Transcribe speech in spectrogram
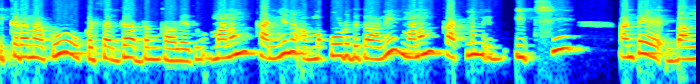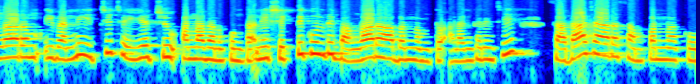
ఇక్కడ నాకు ఒకటి సరిగ్గా అర్థం కాలేదు. మనం కన్యను అమ్మకూడదు కానీ మనం కట్నం ఇచ్చి అంటే బంగారం ఇవన్నీ ఇచ్చి చెయ్యొచ్చు అన్నది అనుకుంటా నీ శక్తి కొలిది బంగార ఆభరణంతో అలంకరించి సదాచార సంపన్నకు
